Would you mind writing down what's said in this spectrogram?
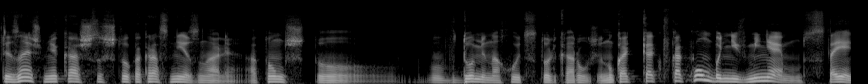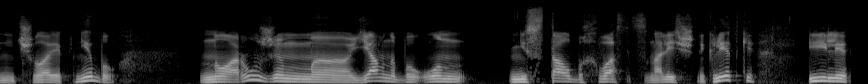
Ты знаешь, мне кажется, что как раз не знали о том, что в доме находится только оружие. Ну, как, как в каком бы невменяемом состоянии человек не был, но оружием э, явно бы он не стал бы хвастаться на лестничной клетке или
